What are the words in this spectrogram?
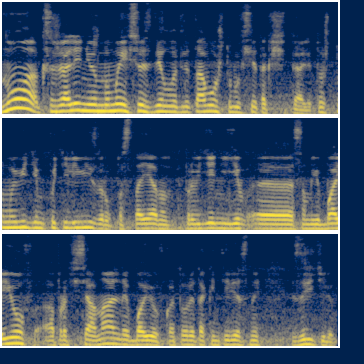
Но, к сожалению, ММА все сделало для того, чтобы все так считали. То, что мы видим по телевизору постоянно, проведение э, самих боев, а профессиональных боев, которые так интересны зрителю,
